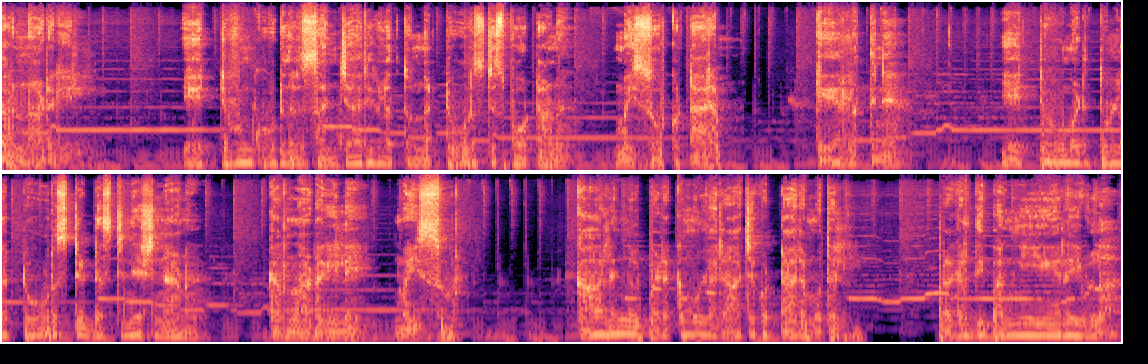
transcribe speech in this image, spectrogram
കർണാടകയിൽ ഏറ്റവും കൂടുതൽ സഞ്ചാരികളെത്തുന്ന ടൂറിസ്റ്റ് സ്പോട്ടാണ് മൈസൂർ കൊട്ടാരം. കേരളത്തിന് ഏറ്റവും അടുത്തുള്ള ടൂറിസ്റ്റ് ഡെസ്റ്റിനേഷനാണ് കർണാടകയിലെ മൈസൂർ. കാലങ്ങൾ പഴക്കമുള്ള രാജകൊട്ടാരം മുതൽ പ്രകൃതി ഭംഗിയേറെയുള്ള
